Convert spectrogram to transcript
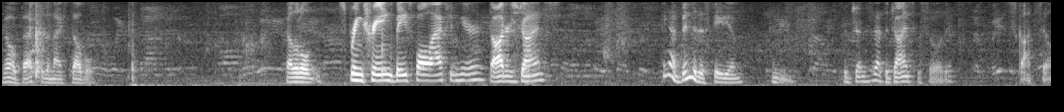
Go. Back for the nice double. Got a little spring training baseball action here. Dodgers Giants. I think I've been to this stadium. This is at the Giants facility, Scottsdale.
